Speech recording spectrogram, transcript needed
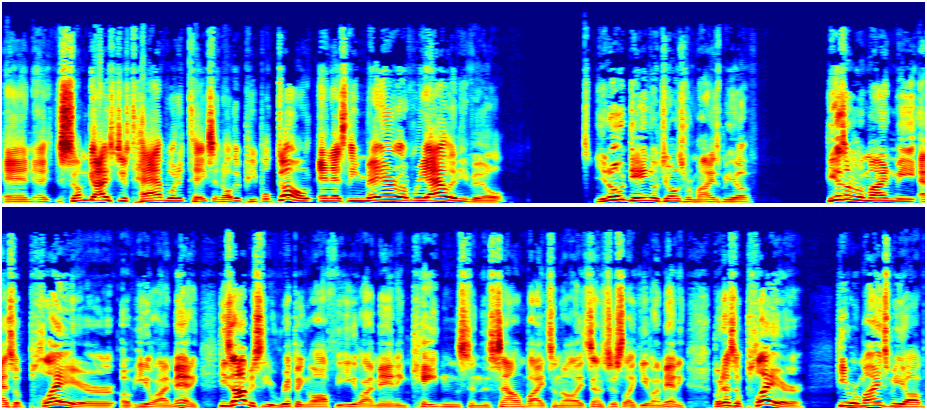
And uh, some guys just have what it takes and other people don't. And as the mayor of Realityville, you know who Daniel Jones reminds me of? He doesn't remind me as a player of Eli Manning. He's obviously ripping off the Eli Manning cadence and the sound bites and all. It sounds just like Eli Manning. But as a player, he reminds me of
